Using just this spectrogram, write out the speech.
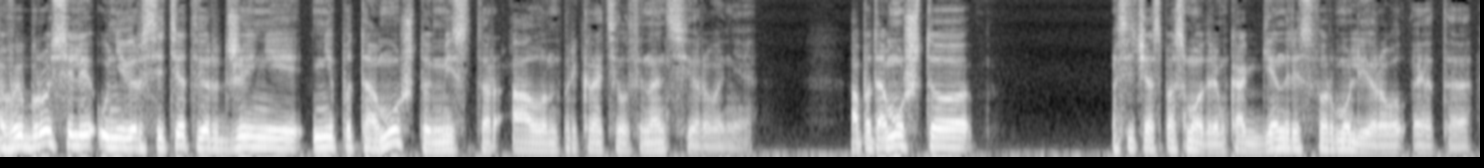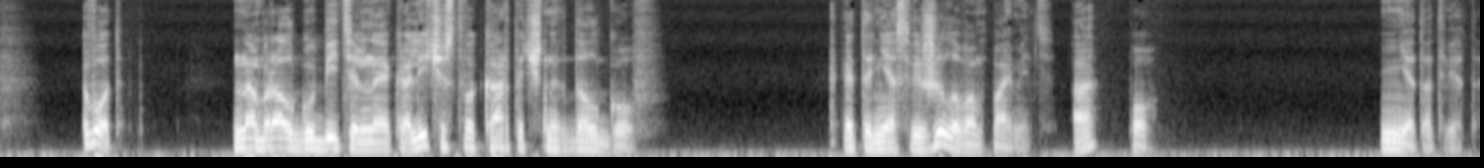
Вы бросили университет Вирджинии не потому, что мистер Аллан прекратил финансирование, а потому что... Сейчас посмотрим, как Генри сформулировал это. Вот, набрал губительное количество карточных долгов. Это не освежило вам память, а, По? Нет ответа.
